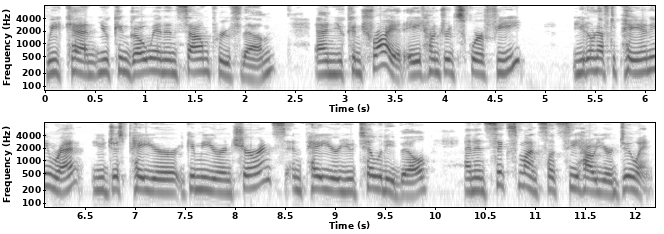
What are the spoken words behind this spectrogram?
We can you can go in and soundproof them and you can try it. 800 square feet. You don't have to pay any rent. You just pay your give me your insurance and pay your utility bill and in 6 months let's see how you're doing.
